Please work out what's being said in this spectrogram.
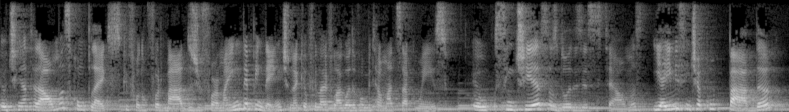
eu tinha traumas complexos que foram formados de forma independente, não é que eu fui lá e falei, agora eu vou me traumatizar com isso. Eu sentia essas dores e esses traumas, e aí me sentia culpada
